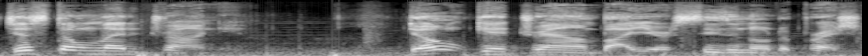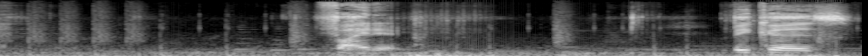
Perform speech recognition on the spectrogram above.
Just don't let it drown you. Don't get drowned by your seasonal depression. Fight it. Because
